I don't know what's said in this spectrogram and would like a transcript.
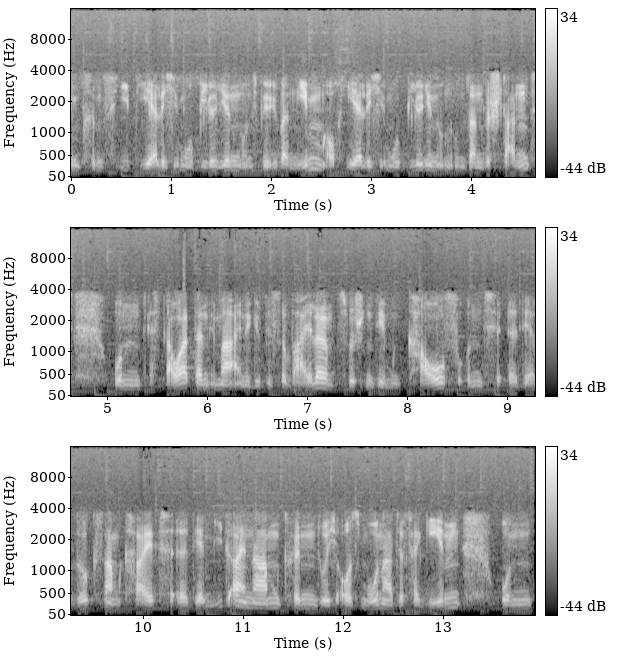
im Prinzip jährlich Immobilien und wir übernehmen auch jährlich Immobilien in unseren Bestand. Und es dauert dann immer eine gewisse Weile zwischen dem Kauf und äh, der Wirksamkeit äh, der Mieteinnahmen können durchaus Monate vergehen. Und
